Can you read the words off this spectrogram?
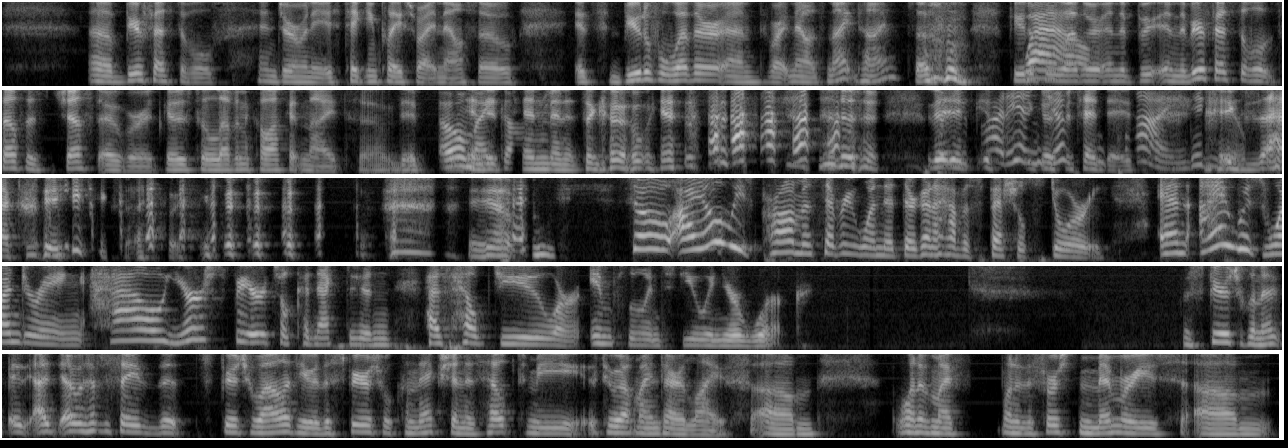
uh, beer festivals in Germany is taking place right now. So it's beautiful weather, and right now it's nighttime. So beautiful wow. weather, and the and the beer festival itself is just over. It goes to eleven o'clock at night. So it oh ended gosh. ten minutes ago. Yes, so it, you got it, in it goes just for ten days. Time, didn't you? Exactly, exactly. yeah. So I always promise everyone that they're going to have a special story. And I was wondering how your spiritual connection has helped you or influenced you in your work. The spiritual connect I, I would have to say that spirituality or the spiritual connection has helped me throughout my entire life. Um, one of my one of the first memories um,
